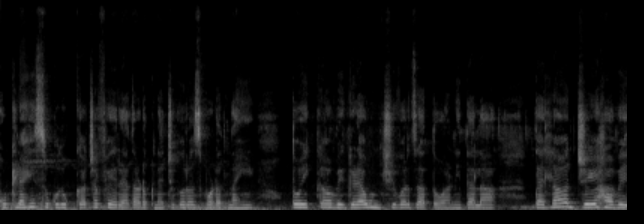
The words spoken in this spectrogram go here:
कुठल्याही सुखदुःखाच्या फेऱ्यात अडकण्याची गरज पडत नाही. तो एका वेगळ्या उंचीवर जातो आणि त्याला त्याला जे हवे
